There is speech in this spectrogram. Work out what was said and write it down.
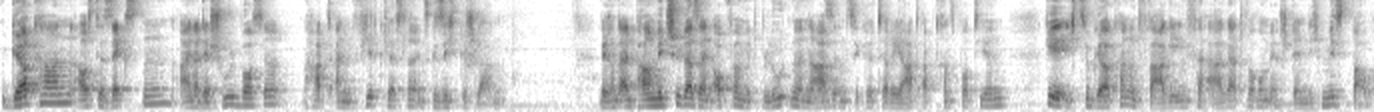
Görkan aus der sechsten, einer der Schulbosse, hat einem Viertklässler ins Gesicht geschlagen. Während ein paar Mitschüler sein Opfer mit blutender Nase ins Sekretariat abtransportieren, gehe ich zu Görkan und frage ihn verärgert, warum er ständig Mist baue.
